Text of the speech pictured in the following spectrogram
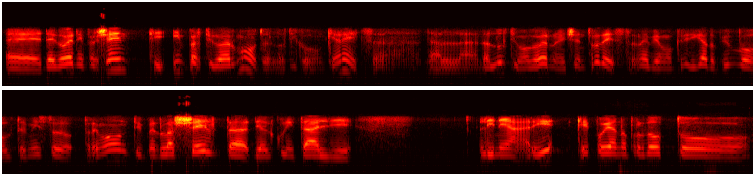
eh, dai governi precedenti, in particolar modo, e lo dico con chiarezza, dal, dall'ultimo governo di centrodestra, noi abbiamo criticato più volte il ministro Tremonti per la scelta di alcuni tagli lineari che poi hanno prodotto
